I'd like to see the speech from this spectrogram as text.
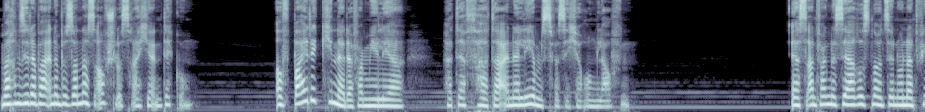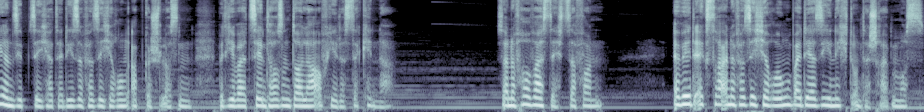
machen sie dabei eine besonders aufschlussreiche Entdeckung. Auf beide Kinder der Familie hat der Vater eine Lebensversicherung laufen. Erst Anfang des Jahres 1974 hat er diese Versicherung abgeschlossen, mit jeweils 10.000 Dollar auf jedes der Kinder. Seine Frau weiß nichts davon. Er wählt extra eine Versicherung, bei der sie nicht unterschreiben muss.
